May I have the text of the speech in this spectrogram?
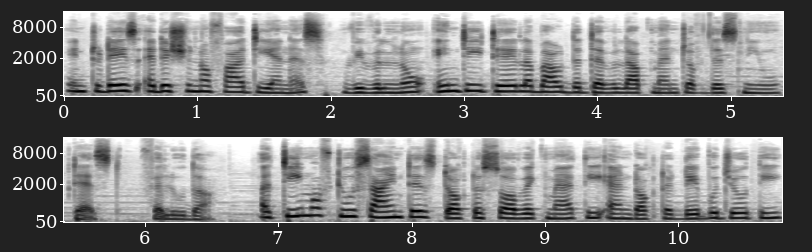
In today's edition of our DNS, we will know in detail about the development of this new test, Feluda. A team of two scientists, Dr. Souvik Maity and Dr. Debojyoti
